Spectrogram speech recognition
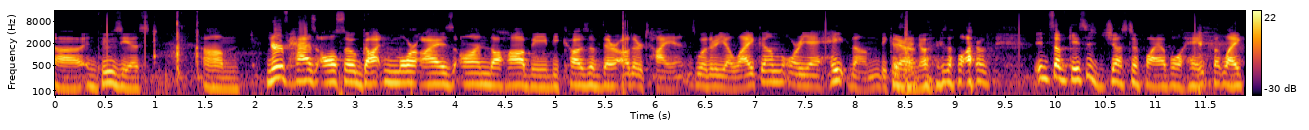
uh, enthusiast, um, Nerf has also gotten more eyes on the hobby because of their other tie-ins, whether you like them or you hate them, because Yeah. I know there's a lot of, in some cases, justifiable hate. But like,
